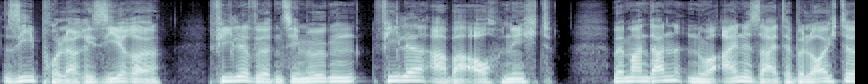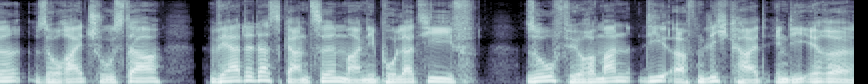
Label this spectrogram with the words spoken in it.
Sie polarisiere. Viele würden sie mögen, viele aber auch nicht. Wenn man dann nur eine Seite beleuchte, so reit Schuster, werde das Ganze manipulativ. So führe man die Öffentlichkeit in die Irre.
